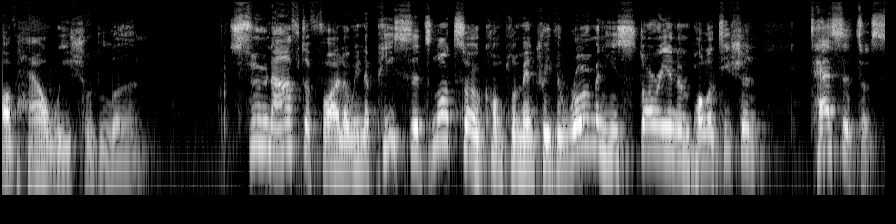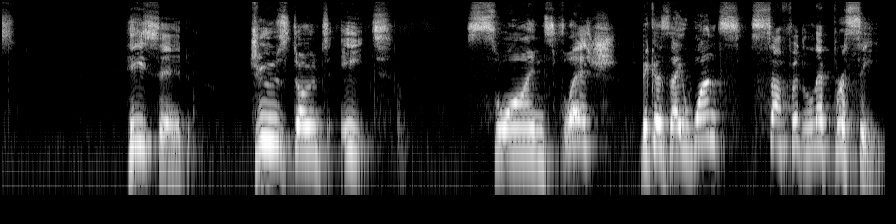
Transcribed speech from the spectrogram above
of how we should learn. Soon after Philo, in a piece that's not so complimentary, the Roman historian and politician Tacitus, he said, Jews don't eat swine's flesh because they once suffered leprosy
